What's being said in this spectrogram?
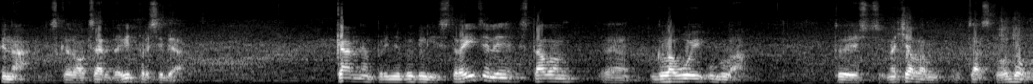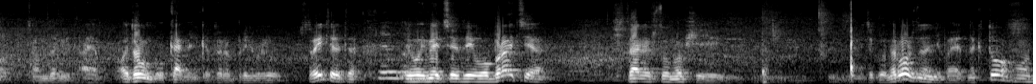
Пина, сказал царь Давид про себя камнем пренебрегли строители, стал он э, главой угла. То есть началом царского дома, сам Давид. А это он был камень, который пренебрегл строитель. Это его имеется в виду его братья считали, что он вообще такой нарожденный, непонятно кто. Он.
